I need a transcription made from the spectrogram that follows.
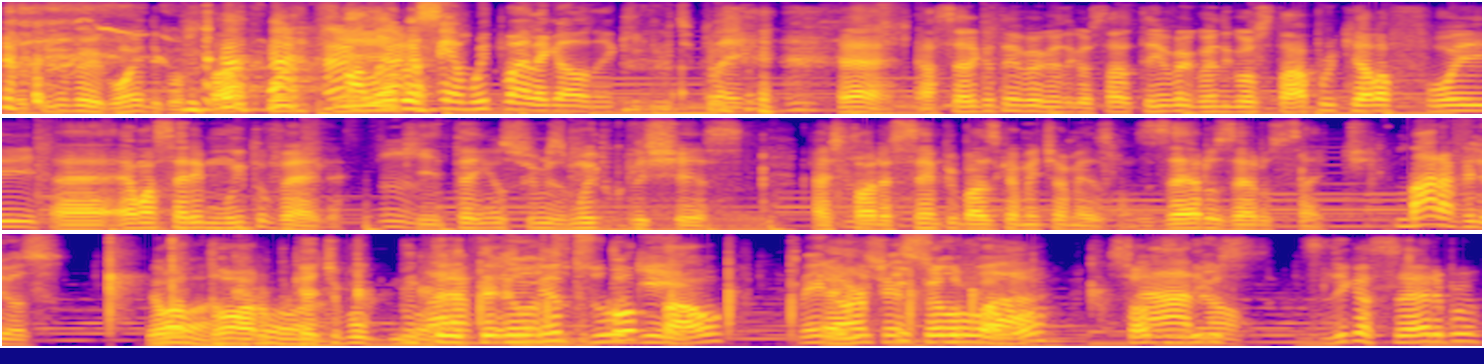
Eu tenho vergonha de gostar porque. Falando assim é muito mais legal, né? Que Guilty Pleasure. É, a série que eu tenho vergonha de gostar, eu tenho vergonha de gostar porque ela foi. É, é uma série muito velha, Hum. que tem os filmes muito clichês. A história é sempre basicamente a mesma. 007. Maravilhoso. Eu Boa, adoro, boa, porque é tipo entretenimento total. Melhor é isso pessoa. que o Pedro falou. Só Ah, desliga, não. Desliga cérebro,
